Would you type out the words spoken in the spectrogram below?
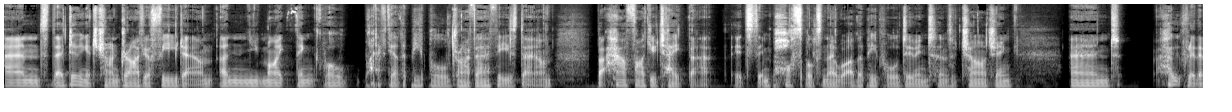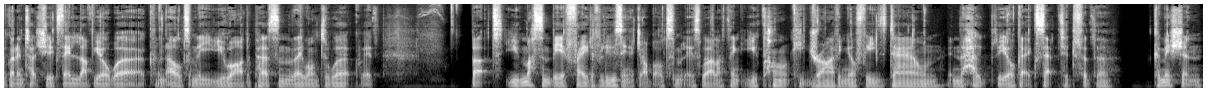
and they're doing it to try and drive your fee down. And you might think, well, what if the other people drive their fees down? But how far do you take that? It's impossible to know what other people will do in terms of charging. And hopefully they've got in touch with you because they love your work and ultimately you are the person that they want to work with. But you mustn't be afraid of losing a job ultimately as well. I think you can't keep driving your fees down in the hope that you'll get accepted for the commission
